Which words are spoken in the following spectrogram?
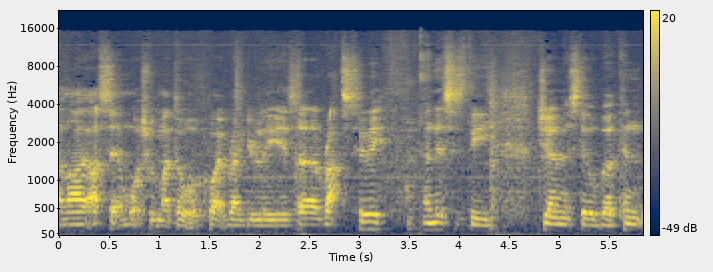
and I, I sit and watch with my daughter quite regularly is uh, Ratatouille. And this is the German steelbook and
